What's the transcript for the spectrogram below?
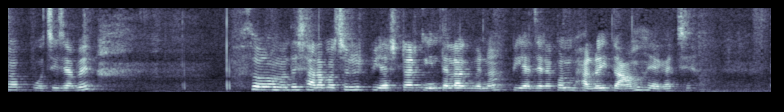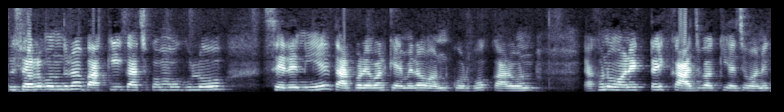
সব পচে যাবে। তো আমাদের সারা বছরের পেঁয়াজটা আর কিনতে লাগবে না, পেঁয়াজের এখন ভালোই দাম হয়ে গেছে। তো চলো বন্ধুরা, বাকি কাজকর্মগুলো সেরে নিয়ে তারপরে আবার ক্যামেরা অন করব, কারণ এখনও অনেকটাই কাজ বাকি আছে, অনেক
